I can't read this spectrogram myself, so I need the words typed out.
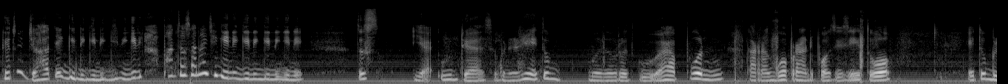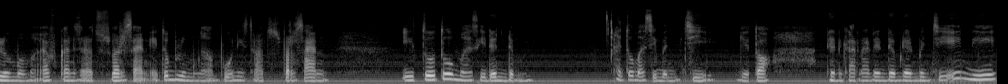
Dia tuh jahatnya gini gini gini gini. Pantasan aja gini gini gini gini. Terus ya udah sebenarnya itu menurut gue pun karena gue pernah di posisi itu itu belum memaafkan 100% itu belum mengampuni 100% itu tuh masih dendam itu masih benci gitu. Dan karena dendam dan benci ini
